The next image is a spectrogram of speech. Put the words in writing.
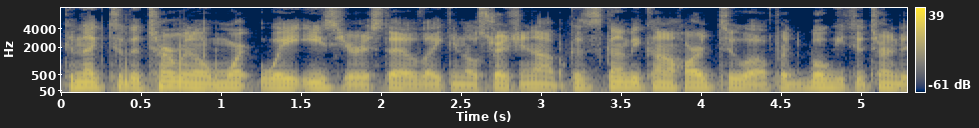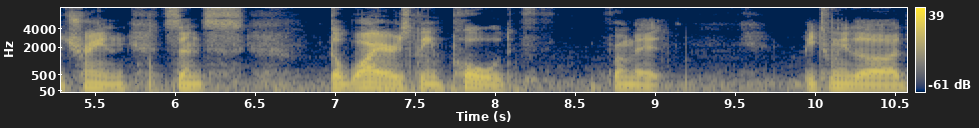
connect to the terminal more, way easier instead of like you know stretching out because it's gonna be kind of hard to uh, for the bogie to turn the train since the wire is being pulled from it between the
